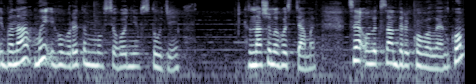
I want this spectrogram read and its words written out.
імена ми і говоритимемо сьогодні в студії. З нашими гостями це Олександр Коваленко,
